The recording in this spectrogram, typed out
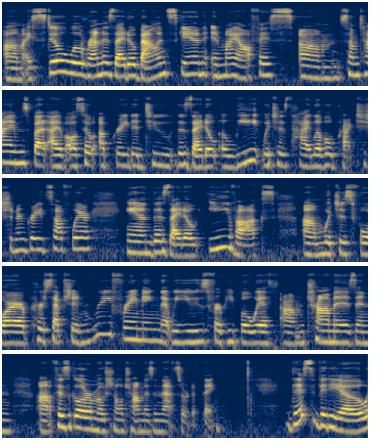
Um, I still will run a Zyto Balance scan in my office um, sometimes, but I've also upgraded to the Zyto Elite, which is high level practitioner grade software, and the Zyto Evox, um, which is for perception reframing that we use for people with um, traumas and uh, physical or emotional traumas and that sort of thing. This video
